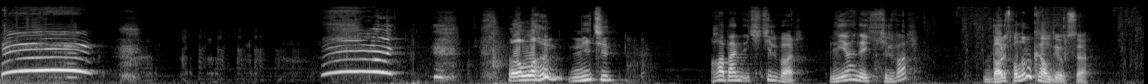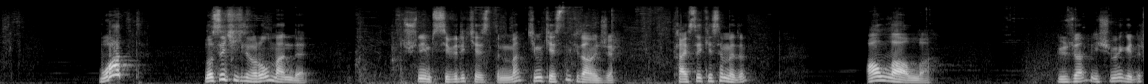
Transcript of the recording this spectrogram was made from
Allah'ım niçin? Aha bende 2 kill var. Niye bende 2 kill var? Darius bana mı kaldı yoksa? What? Nasıl 2 kill var oğlum bende? Düşüneyim sivri kestim ben. Kimi kestim ki daha önce? Kaysa'yı kesemedim. Allah Allah. Güzel işime gelir.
